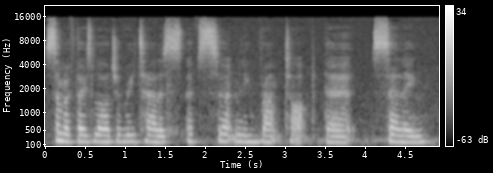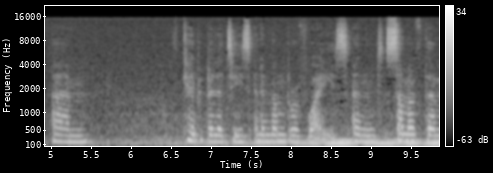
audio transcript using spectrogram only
some of those larger retailers have certainly ramped up their selling. Um, capabilities in a number of ways, and some of them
